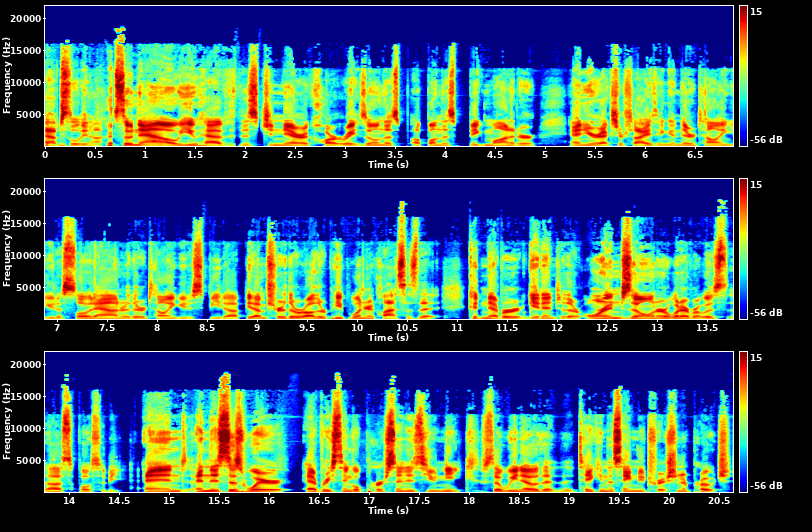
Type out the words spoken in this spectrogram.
absolutely not. So now you have this generic heart rate zone that's up on this big monitor, and you're exercising, and they're telling you to slow down or they're telling you to speed up. Yeah, I'm sure there were other people in your classes that could never get into their orange zone or whatever it was uh, supposed to be. And and this is where every single person is unique. So we know that, that taking the same nutrition approach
